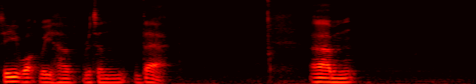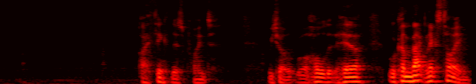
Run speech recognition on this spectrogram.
See what we have written there. Um, I think at this point we shall we'll hold it here. We'll come back next time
